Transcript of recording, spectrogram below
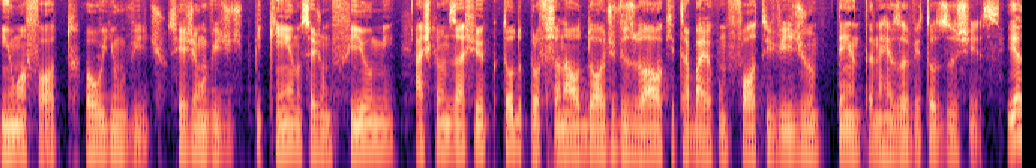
em uma foto ou em um vídeo? Seja um vídeo pequeno, seja um filme. Acho que é um desafio que todo profissional do audiovisual que trabalha com foto e vídeo tenta, né, resolver todos os dias. E há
